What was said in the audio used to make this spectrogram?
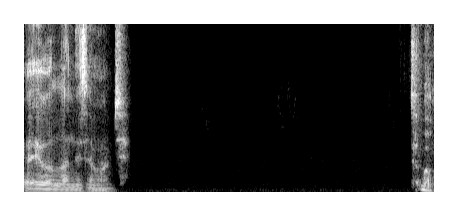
Eyvallah Nizam amca. Tamam.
